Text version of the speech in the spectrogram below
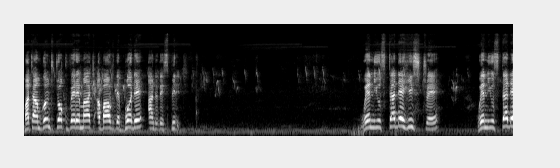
But I'm going to talk very much about the body and the spirit. When you study history, when you study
